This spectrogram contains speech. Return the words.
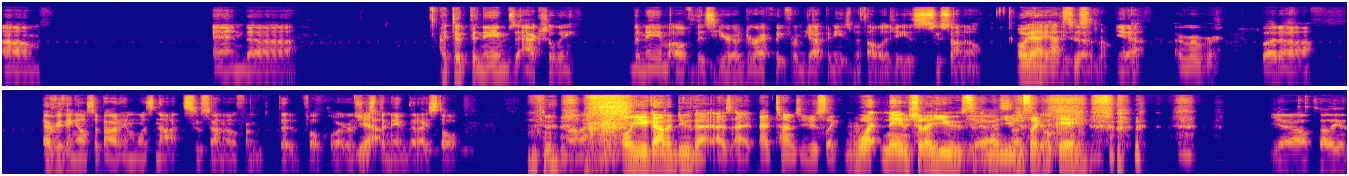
um and uh i took the names actually the name of this hero directly from japanese mythology is Susanoo Oh yeah, yeah, He's a- Susanoo. yeah I remember. but uh everything else about him was not Susanoo from the folklore it was Yeah. just the name that i stole uh, oh, you got to do that as at, at times. You're just like, what name should I use? Yeah, and then you're just like, okay. Yeah, I'll tell you,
